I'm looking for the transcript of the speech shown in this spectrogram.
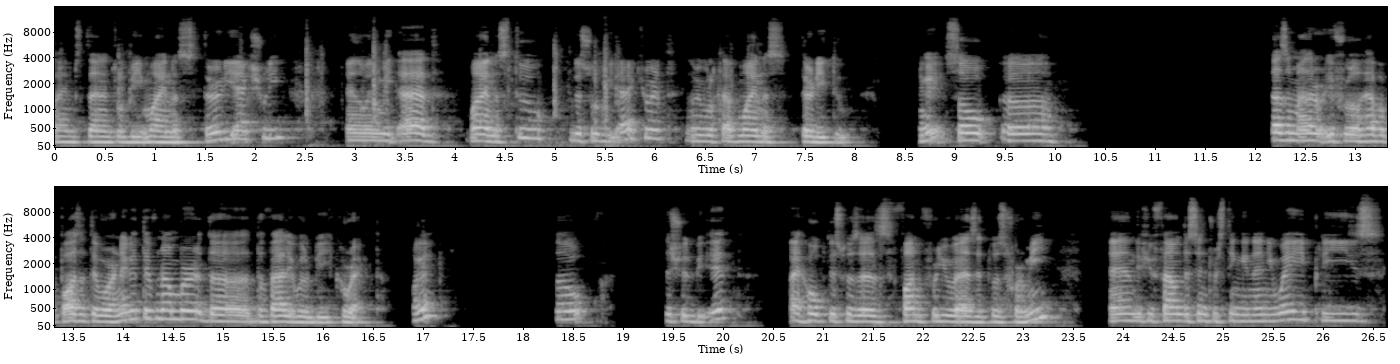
times 10, it will be minus 30 actually, and when we add minus 2, this will be accurate, and we will have minus 32. Okay, so uh, doesn't matter if we'll have a positive or a negative number, the, the value will be correct. Okay, so this should be it. I hope this was as fun for you as it was for me. And if you found this interesting in any way, please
